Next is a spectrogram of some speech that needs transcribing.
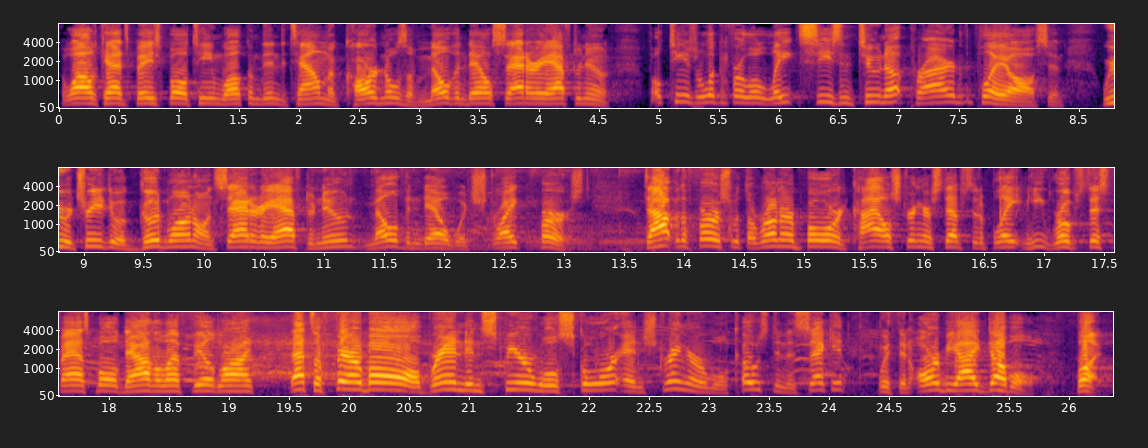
The Wildcats baseball team welcomed into town the Cardinals of Melvindale Saturday afternoon. Both teams were looking for a little late season tune-up prior to the playoffs, and we were treated to a good one on Saturday afternoon. Melvindale would strike first. Top of the first with the runner aboard, Kyle Stringer steps to the plate and he ropes this fastball down the left field line. That's a fair ball. Brandon Spear will score and Stringer will coast into second with an RBI double. But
